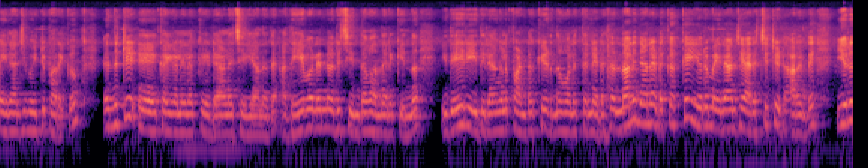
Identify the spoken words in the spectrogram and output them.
മൈലാഞ്ചി പോയിട്ട് പറിക്കും. എന്നിട്ട് കൈകളിലൊക്കെ ഇടുകയാണ് ചെയ്യാനത് അതേപോലെ തന്നെ ഒരു ചിന്ത വന്ന് എനിക്ക് ഇന്ന് ഇതേ രീതിയിൽ ഞങ്ങൾ പണ്ടൊക്കെ ഇടുന്ന പോലെ തന്നെ ഇടുക എന്നാലും ഞാൻ ഇടയ്ക്കൊക്കെ ഈ ഒരു മൈലാഞ്ചി അരച്ചിട്ട് ഇടാറുണ്ട്. ഈ ഒരു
